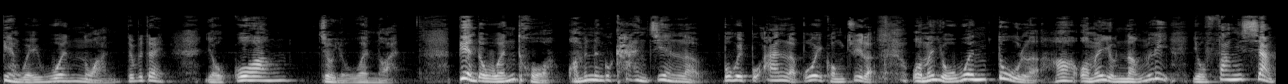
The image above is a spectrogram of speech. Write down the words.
变为温暖，对不对？有光就有温暖，变得稳妥，我们能够看见了，不会不安了，不会恐惧了。我们有温度了啊，我们有能力、有方向、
